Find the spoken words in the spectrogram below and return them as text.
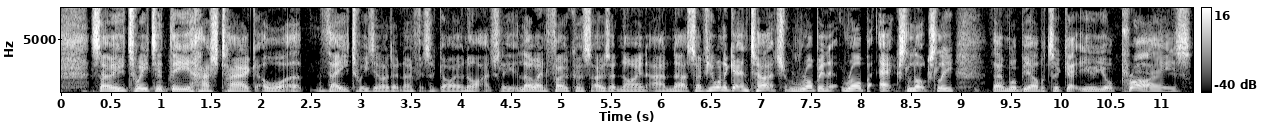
so he tweeted the hashtag or they tweeted. I don't know if it's a guy or not actually. Low end focus Ozone Nine. And so if you want to get in touch, Robin Rob X Loxley, then we'll be able to get you your prize.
